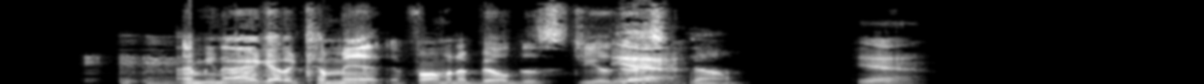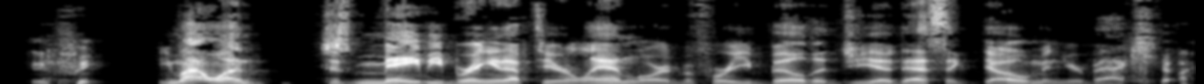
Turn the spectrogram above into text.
I mean, I gotta commit if I'm gonna build this geodesic Yeah. dome. Yeah. You might want to just maybe bring it up to your landlord before you build a geodesic dome in your backyard.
